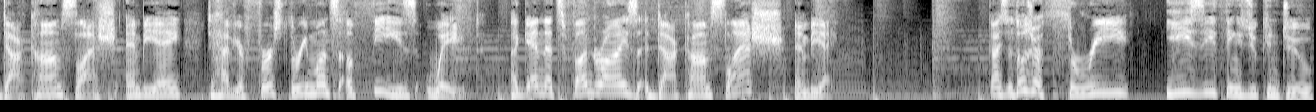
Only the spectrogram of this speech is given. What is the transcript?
dot com slash MBA to have your first three months of fees waived. Again, that's fundrise.com slash MBA. Guys, those are three easy things you can do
